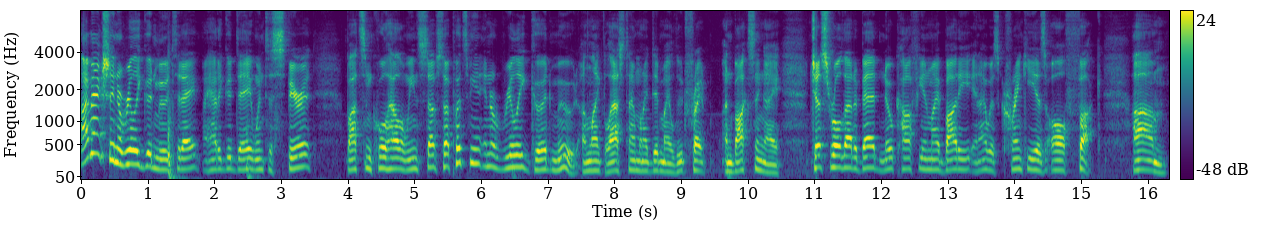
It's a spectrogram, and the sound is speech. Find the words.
I'm actually in a really good mood today. I had a good day, went to Spirit, bought some cool Halloween stuff, so it puts me in a really good mood. Unlike last time when I did my Loot Fright unboxing, I just rolled out of bed, no coffee in my body, and I was cranky as all fuck. Um,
